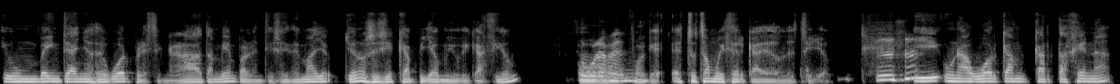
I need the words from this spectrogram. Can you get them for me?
y un 20 años de WordPress en Granada también para el 26 de mayo. Yo no sé si es que ha pillado mi ubicación. Seguramente. porque esto está muy cerca de donde estoy yo. Y una WordCamp Cartagena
